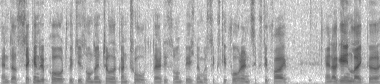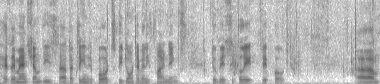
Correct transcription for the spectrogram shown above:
And the second report, which is on the internal controls, that is on page number 64 and 65. And again, like uh, as I mentioned, these are the clean reports. We don't have any findings to basically report. Um,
